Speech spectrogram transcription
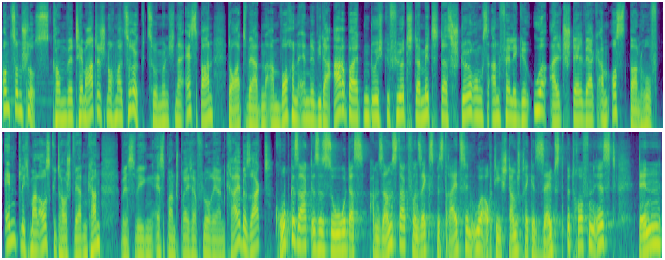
Und zum Schluss kommen wir thematisch nochmal zurück zur Münchner S-Bahn. Dort werden am Wochenende wieder Arbeiten durchgeführt, damit das störungsanfällige Uraltstellwerk am Ostbahnhof endlich mal ausgetauscht werden kann, weswegen S-Bahn-Sprecher Florian Kreibe sagt. Grob gesagt ist es so, dass am Samstag von 6 bis 13 Uhr auch die Stammstrecke selbst betroffen ist, denn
